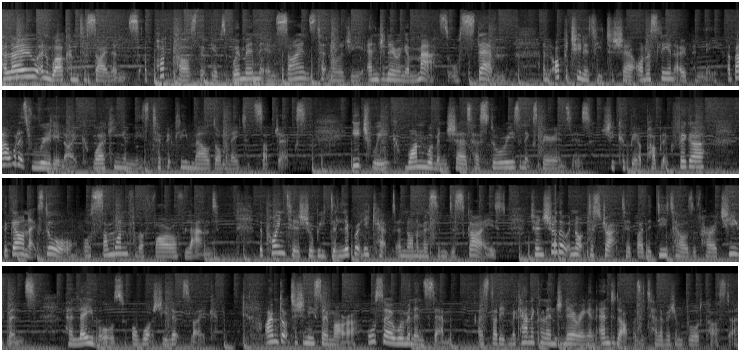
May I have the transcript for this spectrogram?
Hello and welcome to Silence, a podcast that gives women in science, technology, engineering, and maths, or STEM, an opportunity to share honestly and openly about what it's really like working in these typically male dominated subjects. Each week, one woman shares her stories and experiences. She could be a public figure, the girl next door, or someone from a far off land. The point is, she'll be deliberately kept anonymous and disguised to ensure that we're not distracted by the details of her achievements, her labels, or what she looks like. I'm Dr. Shini Somara, also a woman in STEM. I studied mechanical engineering and ended up as a television broadcaster.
